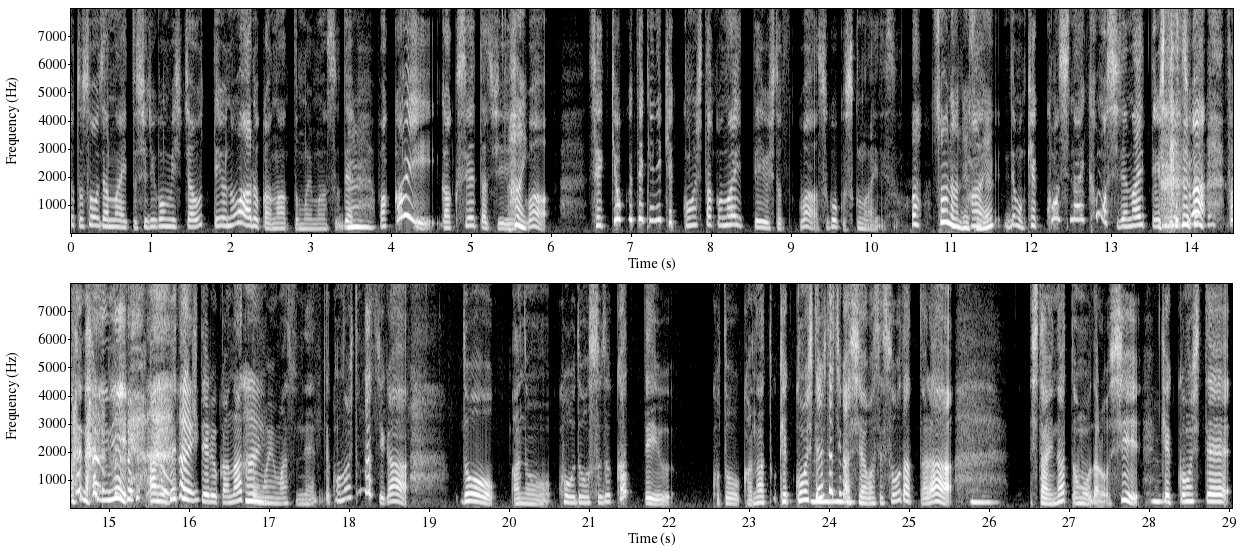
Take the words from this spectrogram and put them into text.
ちょっとそうじゃないと尻込みしちゃうっていうのはあるかなと思います。で、うん、若い学生たちは、積極的に結婚したくないっていう人はすごく少ないです。あ、そうなんですね。はい、でも結婚しないかもしれないっていう人たちは それなりにあの出てきてるかなと思いますね。はい、で、この人たちがどうあの行動するかっていうことかなと。結婚してる人たちが幸せそうだったら。うんしたいなと思うだろうし、うん、結婚して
